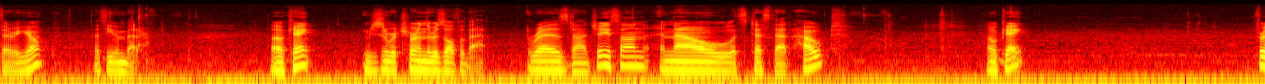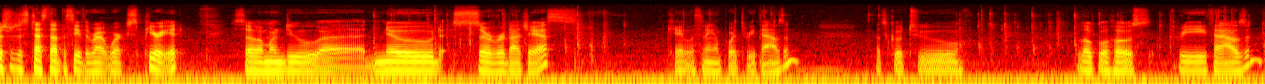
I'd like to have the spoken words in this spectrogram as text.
There we go. That's even better. Okay, I'm just going to return the result of that. res.json, and now let's test that out. Okay. First, we'll just test out to see if the route works, period. So I'm going to do uh, node server.js. Okay, listening on port 3000. Let's go to localhost 3000.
